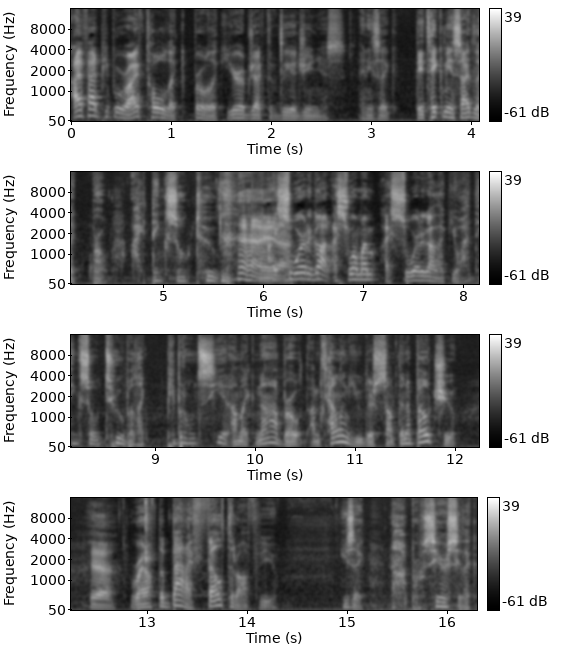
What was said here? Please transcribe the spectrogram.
I've had people where I've told, like, bro, like, you're objectively a genius. And he's like, they take me aside, like, bro, I think so too. I swear to God, I swear my, I swear to God, like, yo, I think so too. But like, people don't see it. I'm like, nah, bro, I'm telling you, there's something about you. Yeah. right off the bat. I felt it off of you. He's like, nah, bro, seriously, like,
